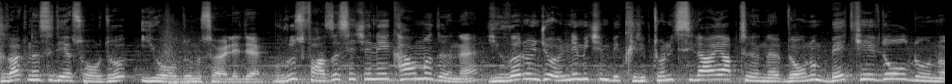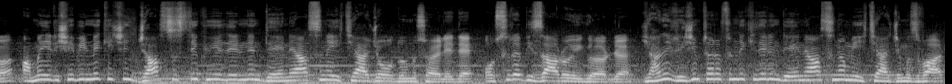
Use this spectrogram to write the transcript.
Clark nasıl diye sordu, iyi olduğunu söyledi. Bruce fazla seçeneği kalmadığını, yıllar önce önlem için bir kriptonit silahı yaptığını ve onun Batcave'de olduğunu ama erişebilmek için Justice League üyelerinin DNA'sına ihtiyacı olduğunu söyledi. O sıra Bizarro'yu gördü. Yani rejim tarafındakilerin DNA'sına mı ihtiyacımız var?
